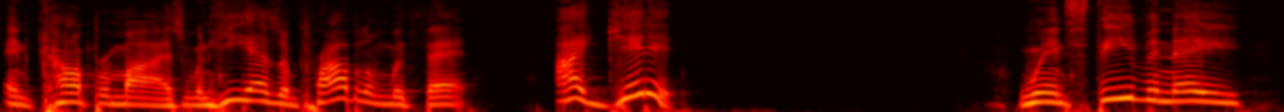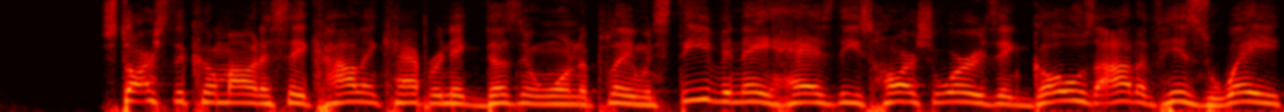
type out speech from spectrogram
and compromised. When he has a problem with that, I get it. When Stephen A starts to come out and say Colin Kaepernick doesn't want to play, when Stephen A has these harsh words and goes out of his way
